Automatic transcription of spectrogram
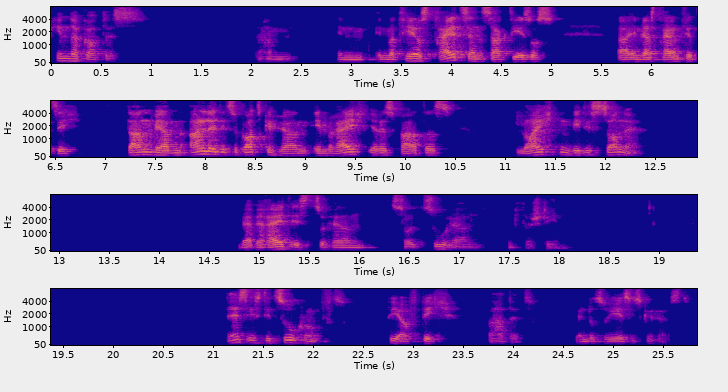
Kinder Gottes. Ähm, in, in Matthäus 13 sagt Jesus äh, in Vers 43, dann werden alle, die zu Gott gehören, im Reich ihres Vaters leuchten wie die Sonne. Wer bereit ist zu hören, soll zuhören und verstehen. Das ist die Zukunft, die auf dich wartet, wenn du zu Jesus gehörst.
